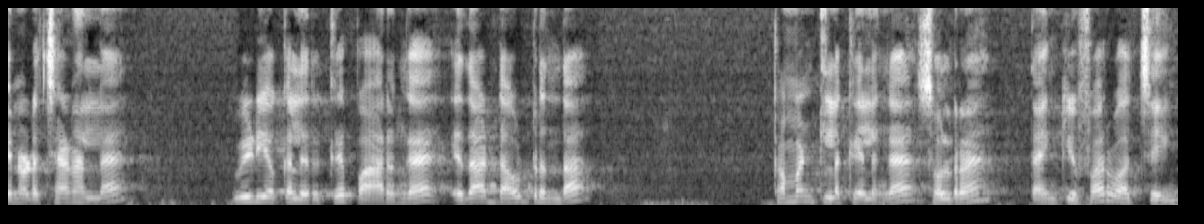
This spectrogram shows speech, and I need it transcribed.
என்னோடய சேனலில் வீடியோக்கள் இருக்குது பாருங்கள் எதாவது டவுட் இருந்தால் கமெண்ட்டில் கேளுங்க. சொல்கிறேன் தேங்க்யூ ஃபார் வாட்சிங்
